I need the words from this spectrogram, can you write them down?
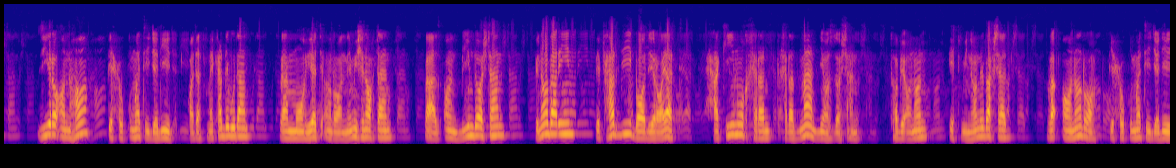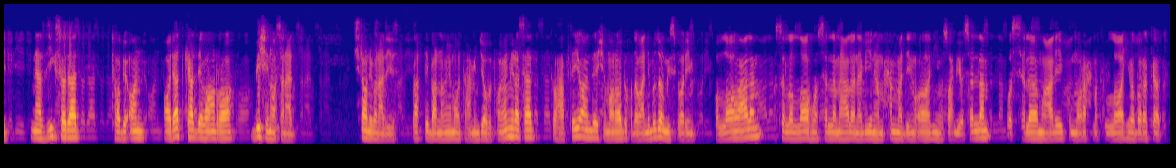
زیرا آنها به حکومت جدید عادت نکرده بودند و ماهیت آن را نمی شناختند و از آن بیم داشتند. بنابراین به فردی با درایت حکیم و خردمند نیاز داشتند تا به آنان اطمینان ببخشد و آنان را به حکومت جدید نزدیک سازد تا به آن عادت کرده و آن را بشناساند. شنوندگان عزیز وقتی برنامه ما تا همینجا به پایان می‌رسد تا هفته آینده شما را به خداوند بزرگ میسپاریم. والله اعلم. وصلى الله وسلم على نبينا محمد وآله وصحبه وسلم والسلام عليكم ورحمة الله وبركاته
